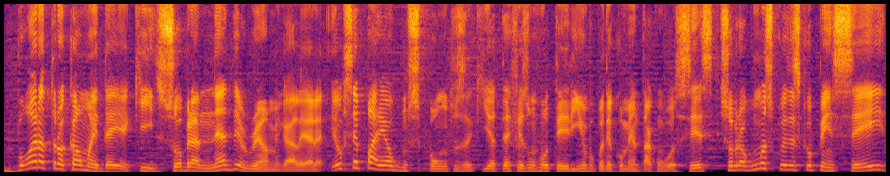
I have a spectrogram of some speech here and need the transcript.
Bora trocar uma ideia aqui sobre a NetherRealm, galera. Eu separei alguns pontos aqui, até fiz um roteirinho para poder comentar com vocês sobre algumas coisas que eu pensei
